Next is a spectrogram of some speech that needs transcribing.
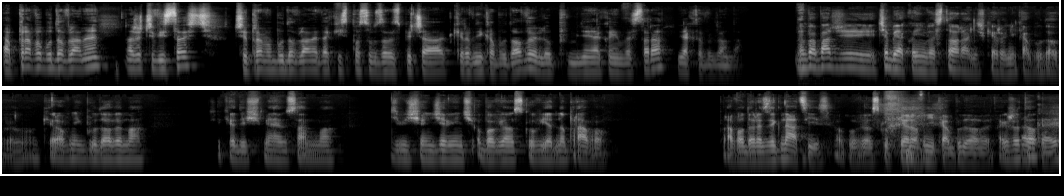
A prawo budowlane, a rzeczywistość? Czy prawo budowlane w jakiś sposób zabezpiecza kierownika budowy lub mnie jako inwestora? Jak to wygląda? No Chyba bardziej ciebie jako inwestora niż kierownika budowy. No, kierownik budowy ma, się kiedyś śmiałem sam, ma 99 obowiązków i jedno prawo. Prawo do rezygnacji z obowiązków kierownika budowy. Także to Okej.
